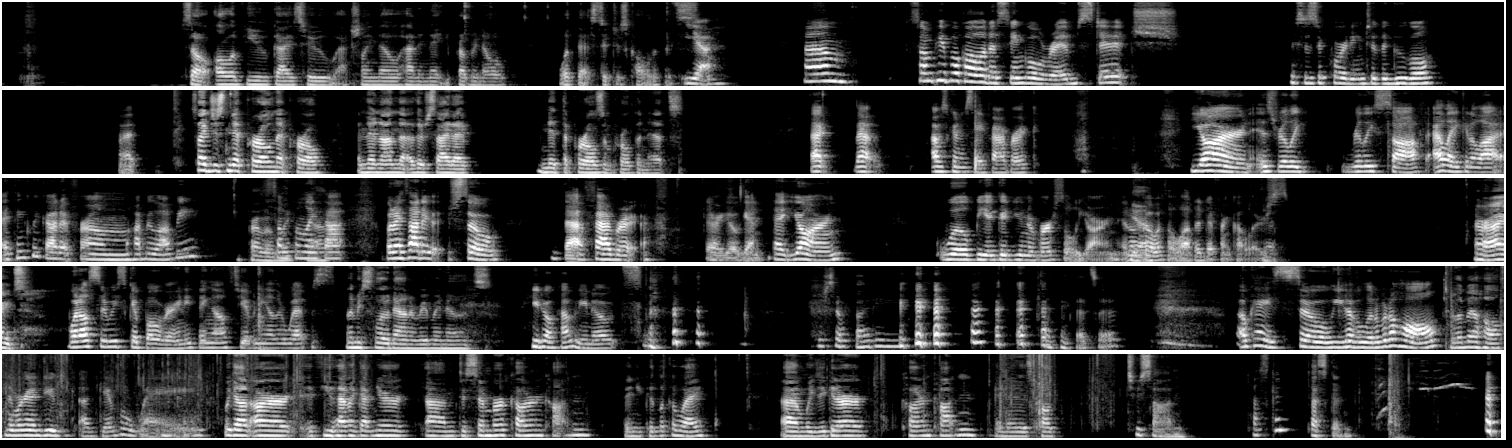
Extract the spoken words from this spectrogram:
So all of you guys who actually know how to knit, you probably know what that stitch is called. If it's Yeah. Um, some people call it a single rib stitch. This is according to the Google. But So I just knit purl, knit purl, and then on the other side I knit the purls and purl the knits. that that I was gonna say fabric. Yarn is really really soft. I like it a lot. I think we got it from Hobby Lobby, Probably something like yeah. that. But I thought it so that fabric. There we go again. That yarn will be a good universal yarn. It'll Yeah. go with a lot of different colors. All right. What else did we skip over? Anything else? Do you have any other whips? Let me slow down and read my notes. You don't have any notes. You're so funny. I think that's it. Okay, so you have a little bit of haul. A little bit of haul. Then we're gonna do a giveaway. We got our, if you haven't gotten your um, December color and cotton, then you could look away. Um, we did get our color and cotton, and it is called Tucson, Tuscan? Tuscan.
